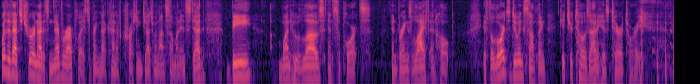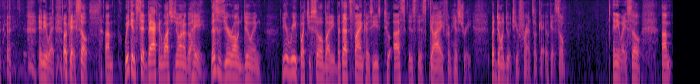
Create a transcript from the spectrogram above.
Whether that's true or not, it's never our place to bring that kind of crushing judgment on someone. Instead, be one who loves and supports and brings life and hope. If the Lord's doing something, get your toes out of his territory. anyway, okay, so um, we can sit back and watch Jonah go, hey, this is your own doing. You reap what you sow, buddy, but that's fine because he's to us is this guy from history. But don't do it to your friends, okay? Okay, so anyway, so um,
